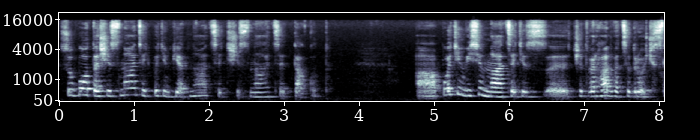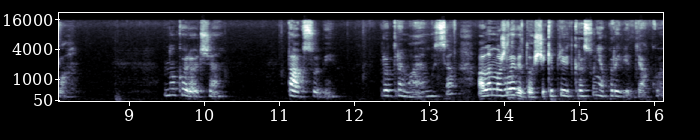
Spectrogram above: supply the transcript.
Субота 16, потім 15, 16, так от. А потім 18 із е, четверга 22 числа. Ну, коротше, так собі. Протримаємося. Але можливі дощики. Привіт, красуня, привіт, дякую.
